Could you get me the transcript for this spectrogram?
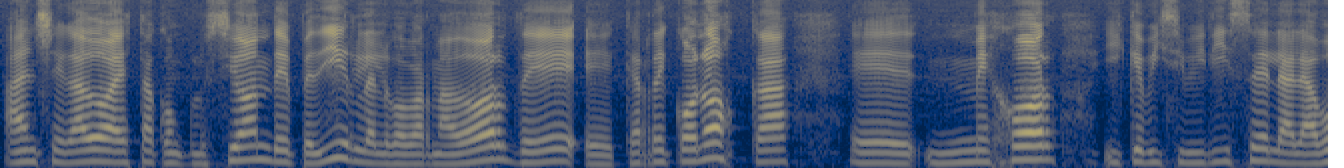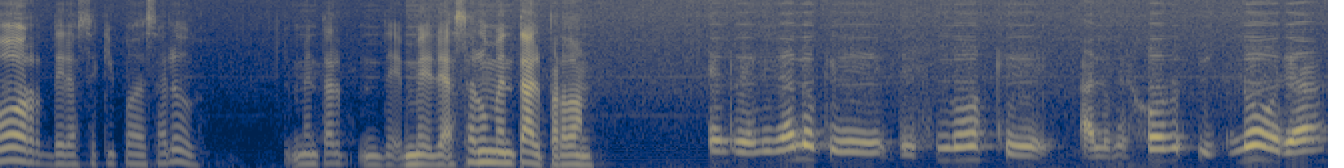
han llegado a esta conclusión de pedirle al gobernador de eh, que reconozca eh, mejor y que visibilice la labor de los equipos de salud, mental, de, de la salud mental, perdón. En realidad lo que decimos que a lo mejor ignora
